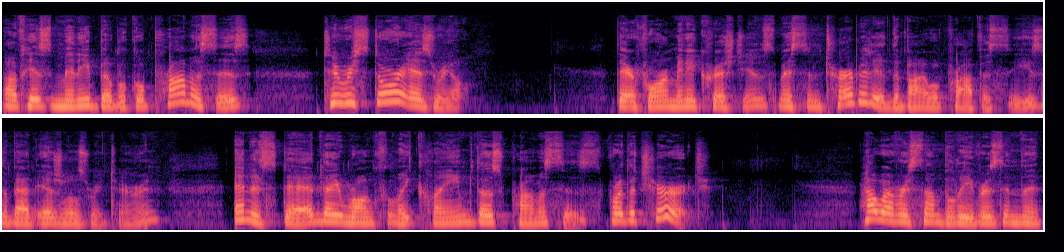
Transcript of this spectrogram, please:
of his many biblical promises to restore Israel. Therefore, many Christians misinterpreted the Bible prophecies about Israel's return, and instead they wrongfully claimed those promises for the church. However, some believers in the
